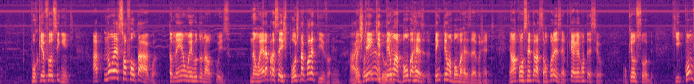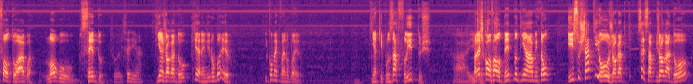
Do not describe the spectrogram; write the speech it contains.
Porque foi o seguinte, a, não é só faltar água, também é um erro do Náutico isso. Não era para ser exposto na coletiva. Hum. Mas tem que ter né? uma bomba, tem que ter uma bomba reserva, gente. É uma concentração, por exemplo. O que, é que aconteceu? O que eu soube, que como faltou água logo cedo, foi cedinho, né? Tinha jogador querendo ir no banheiro. E como é que vai no banheiro? tinha que ir pros aflitos. Pra escovar o dente não tinha água. Então, isso chateou o jogador. Você sabe que jogador.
